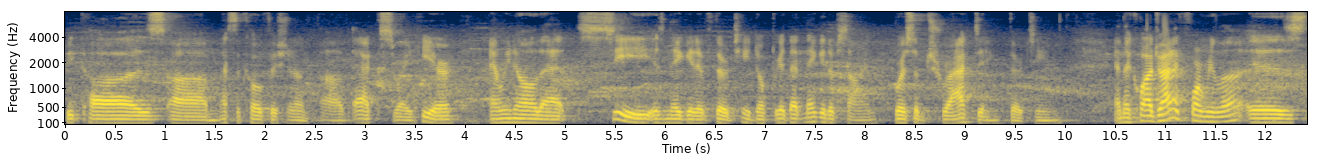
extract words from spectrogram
Because um, that's the coefficient of, of x right here. And we know that c is negative 13. Don't forget that negative sign. We're subtracting 13. And the quadratic formula is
